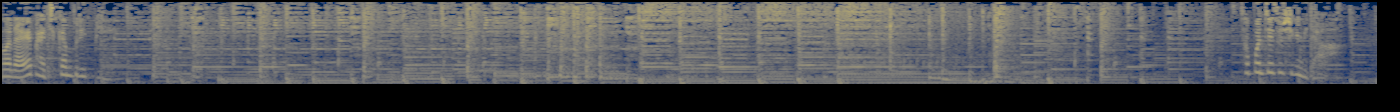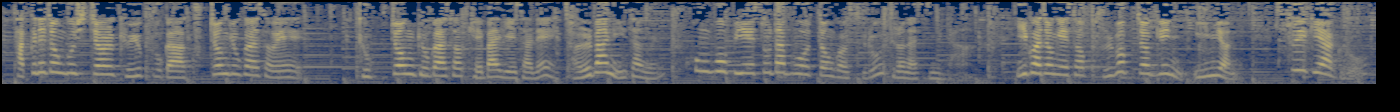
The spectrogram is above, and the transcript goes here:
정하나의 발칙한 브리핑. 첫 번째 소식입니다. 박근혜 정부 시절 교육부가 국정교과서에 국정교과서 개발 예산의 절반 이상을 홍보비에 쏟아부었던 것으로 드러났습니다. 이 과정에서 불법적인 이면, 수의계약으로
